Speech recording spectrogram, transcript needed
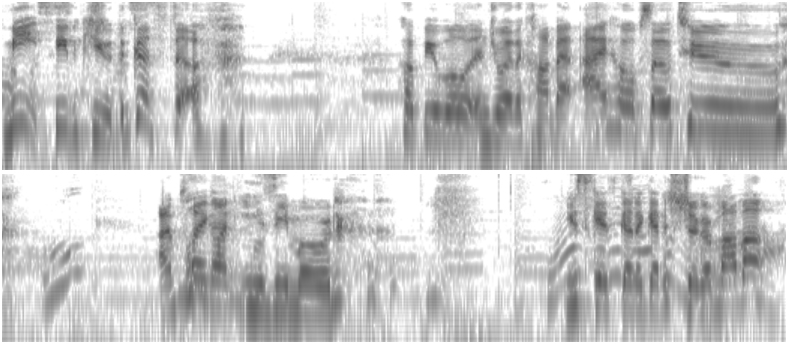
を Meat, BBQ, the good stuff. Hope you will enjoy the combat. I hope so too. I'm playing on easy mode. Yusuke's gonna get a sugar mama.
